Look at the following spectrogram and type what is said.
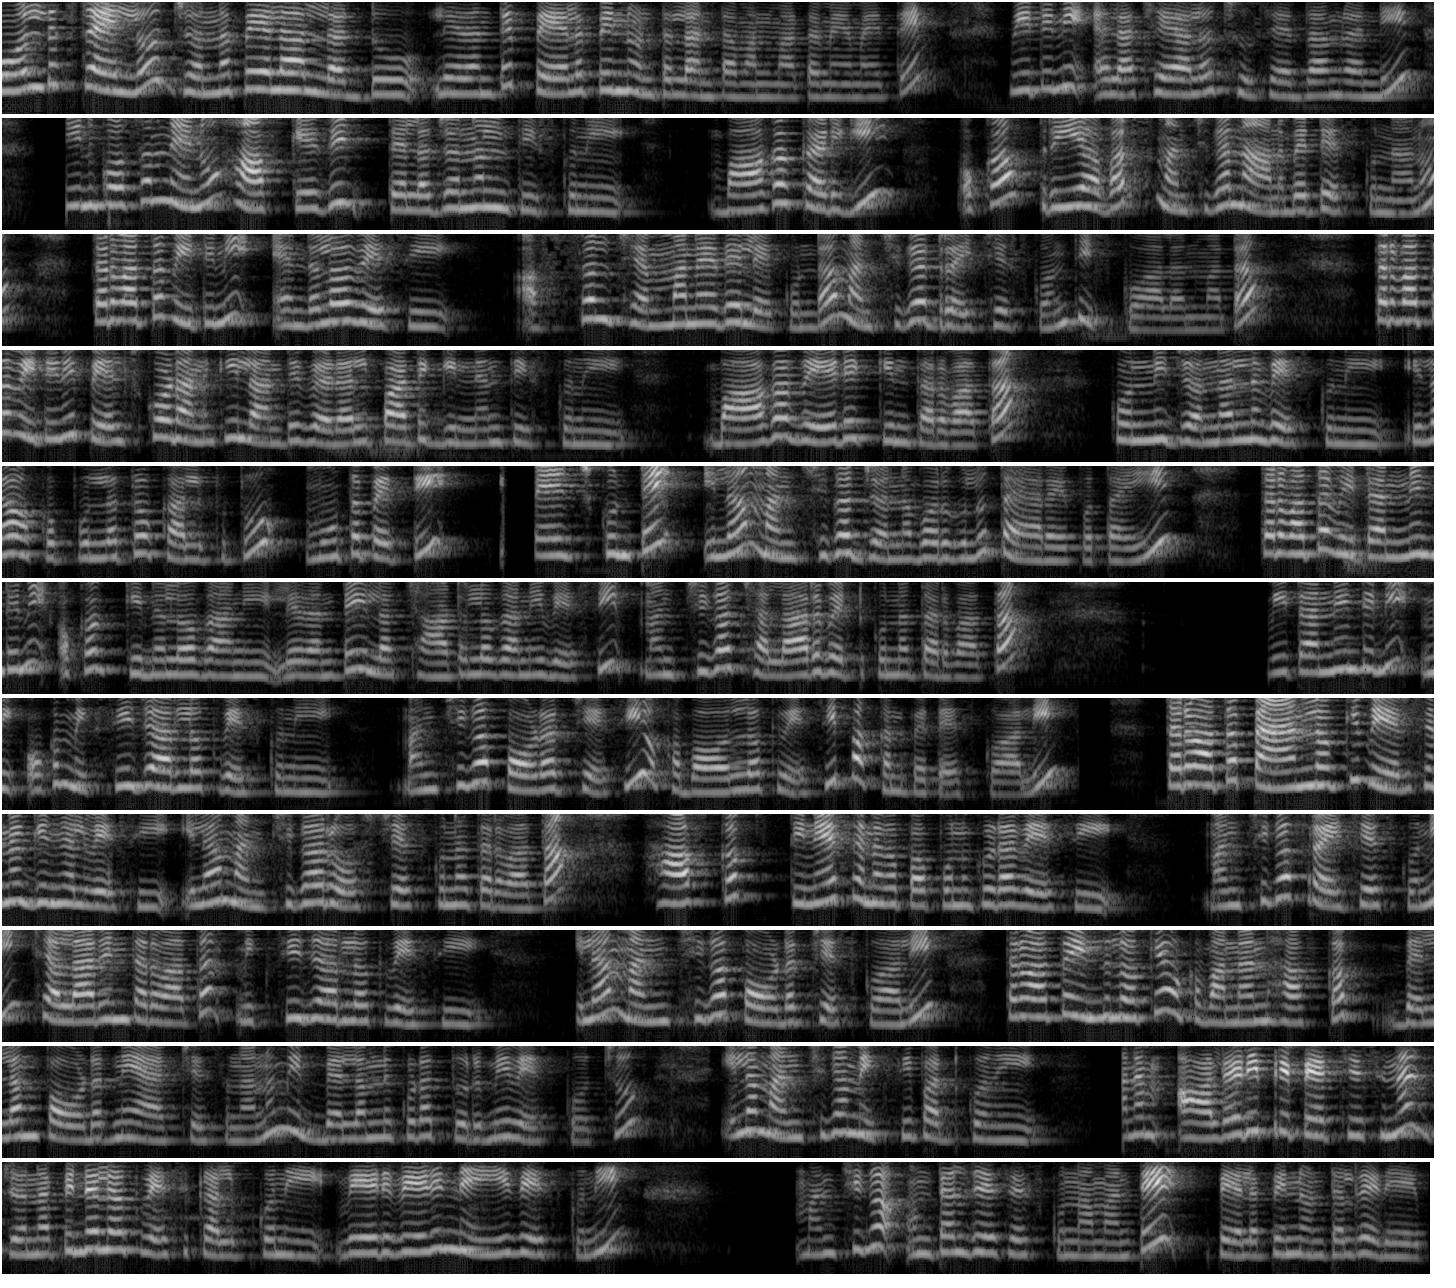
Old స్టైల్లో జొన్న పేలాల లడ్డు లేదంటే పేలపిన్ ఉంటలు అంటాం అనమాట మేమైతే. వీటిని ఎలా చేయాలో చూసేద్దాం రండి. దీనికోసం నేను హాఫ్ కేజీ తెల్లజొన్నలను తీసుకుని బాగా కడిగి ఒక త్రీ అవర్స్ మంచిగా నానబెట్టేసుకున్నాను. తర్వాత వీటిని ఎండలో వేసి అస్సలు చెమ్మనేదే లేకుండా మంచిగా డ్రై చేసుకొని తీసుకోవాలన్నమాట. తర్వాత వీటిని పేల్చుకోవడానికి ఇలాంటి వెడల్పాటి గిన్నెను తీసుకుని బాగా వేడెక్కిన తర్వాత కొన్ని జొన్నలను వేసుకుని ఇలా ఒక పుల్లతో కలుపుతూ మూత పెట్టి పేల్చుకుంటే ఇలా మంచిగా జొన్న బొరుగులు తయారైపోతాయి. తర్వాత వీటన్నింటిని ఒక గిన్నెలో కానీ లేదంటే ఇలా చాటలో కానీ వేసి మంచిగా చల్లారబెట్టుకున్న తర్వాత వీటన్నింటిని మీ ఒక మిక్సీ జార్లోకి వేసుకుని మంచిగా పౌడర్ చేసి ఒక బౌల్లోకి వేసి పక్కన పెట్టేసుకోవాలి. తర్వాత ప్యాన్లోకి వేరుశెనగ గింజలు వేసి ఇలా మంచిగా రోస్ట్ చేసుకున్న తర్వాత హాఫ్ కప్ తినే శనగపప్పును కూడా వేసి మంచిగా ఫ్రై చేసుకుని చల్లారిన తర్వాత మిక్సీ జార్లోకి వేసి ఇలా మంచిగా పౌడర్ చేసుకోవాలి. తర్వాత ఇందులోకి ఒక వన్ అండ్ హాఫ్ కప్ బెల్లం పౌడర్ని యాడ్ చేస్తున్నాను. మీరు బెల్లంని కూడా తురిమి వేసుకోవచ్చు. ఇలా మంచిగా మిక్సీ పట్టుకొని మనం ఆల్రెడీ ప్రిపేర్ చేసిన జొన్నపిండలోకి వేసి కలుపుకొని వేడి వేడి నెయ్యి వేసుకుని మంచిగా ఉంటలు చేసేసుకున్నామంటే పేలపిండి ఉంటలు రెడీ అయిపోయి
